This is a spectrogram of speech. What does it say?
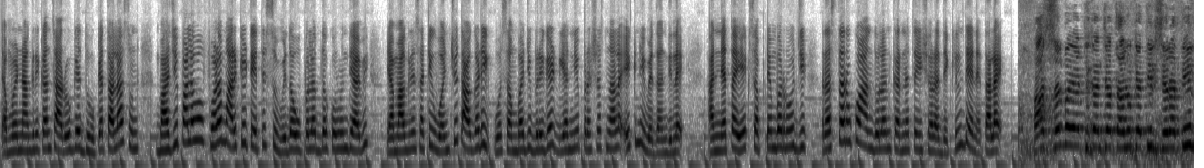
त्यामुळे नागरिकांचं आरोग्य धोक्यात आलं असून भाजीपाला व फळ मार्केट येथे सुविधा उपलब्ध करून द्यावी या मागणीसाठी वंचित आघाडी व संभाजी ब्रिगेड यांनी प्रशासनाला एक निवेदन दिलंय. अन्यथा एक सप्टेंबर रोजी रस्ता रोको आंदोलन करण्याचा इशारा देखील देण्यात आलाय. आज सर्व या ठिकाणच्या तालुक्यातील शहरातील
